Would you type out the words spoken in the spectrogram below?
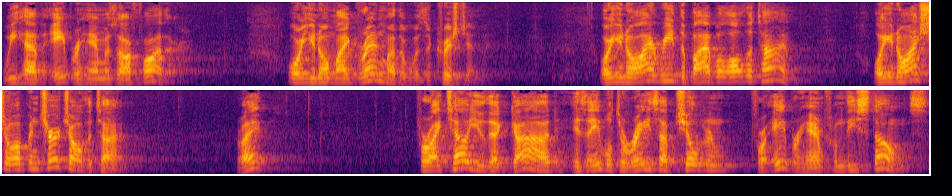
We have Abraham as our father. Or, you know, my grandmother was a Christian. Or, you know, I read the Bible all the time. Or, you know, I show up in church all the time right? For I tell you that God is able to raise up children for Abraham from these stones.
